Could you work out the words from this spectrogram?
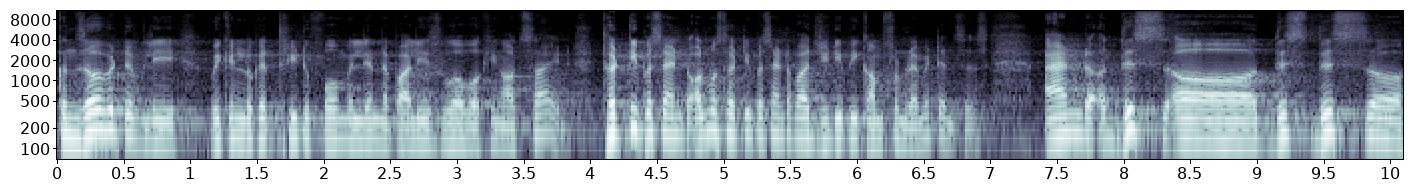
conservatively we can look at three to four million Nepalis who are working outside, 30%, almost 30% of our GDP comes from remittances, and uh, this, uh, this, this, uh,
